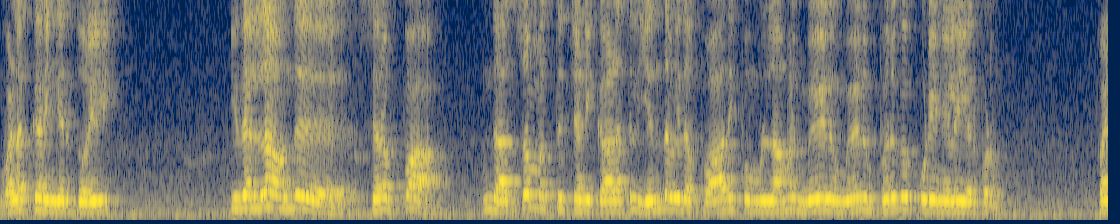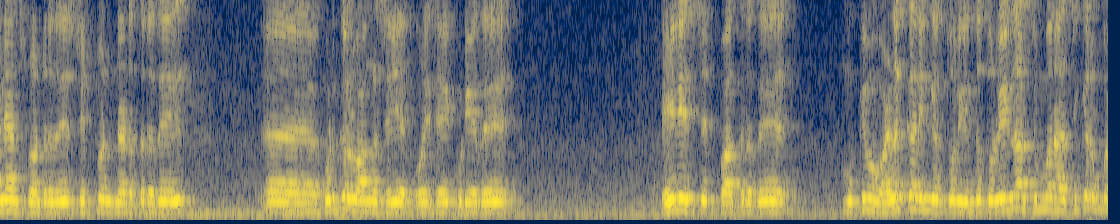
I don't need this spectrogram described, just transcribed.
வழக்கறிஞர் தொழில் இதெல்லாம் வந்து சிறப்பாக இந்த அஷ்டமத்து சனி காலத்தில் எந்தவித பாதிப்பும் இல்லாமல் மேலும் மேலும் பெருகக்கூடிய நிலை ஏற்படும். ஃபைனான்ஸ் பண்ணுறது ஸ்டிட்மெண்ட் நடத்துறது அஹ், குடுக்கல் வாங்கல் செய்ய செய்யக்கூடியது ரியல் எஸ்டேட் பார்க்குறது முக்கியமாக வழக்கறிஞர் தொழில். இந்த தொழிலெலாம் சிம்மராசிக்கு ரொம்ப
